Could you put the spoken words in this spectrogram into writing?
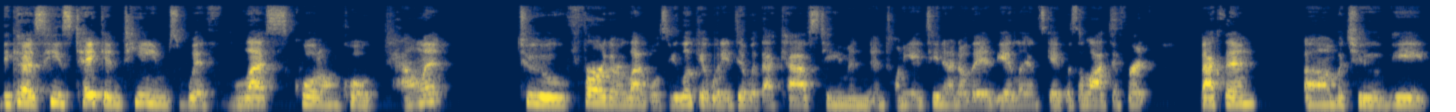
because he's taken teams with less quote unquote talent to further levels. You look at what he did with that Cavs team in, in 2018, and I know the NBA landscape was a lot different back then. Um, but you he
